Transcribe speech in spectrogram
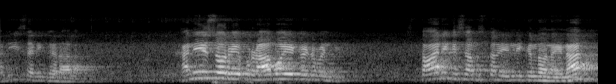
అది సరిగ్గా రాల. కనీసం రేపు రాబోయేటటువంటి స్థానిక సంస్థల ఎన్నికల్లోనైనా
